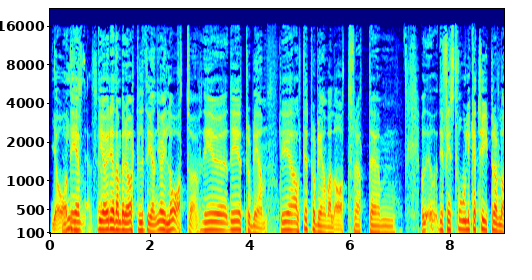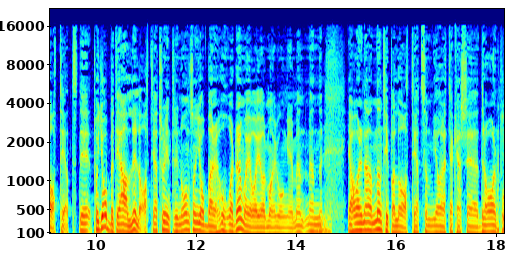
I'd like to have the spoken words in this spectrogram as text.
Ja, det alltså. vi har ju redan berört det lite grann. Jag är lat. Va? Det, är ju, det är ett problem. Det är alltid ett problem att vara lat. För att, um, det finns två olika typer av lathet. Det, på jobbet är jag aldrig lat. Jag tror inte det är någon som jobbar hårdare än vad jag gör många gånger. Men, men mm. Jag har en annan typ av lathet som gör att jag kanske drar att på...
